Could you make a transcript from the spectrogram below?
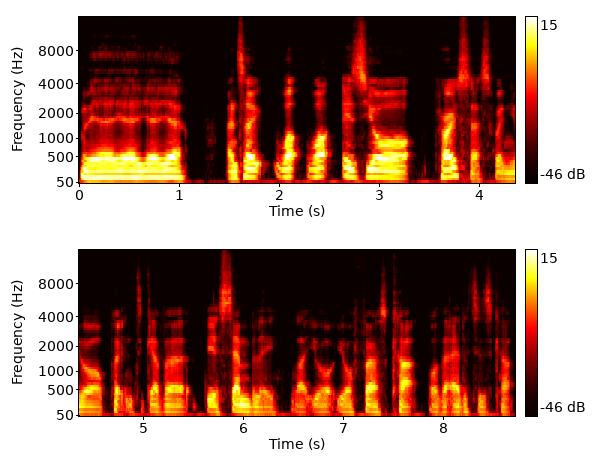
Yeah, yeah, yeah, yeah. And so, what what is your process when you're putting together the assembly, like your your first cut or the editor's cut?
